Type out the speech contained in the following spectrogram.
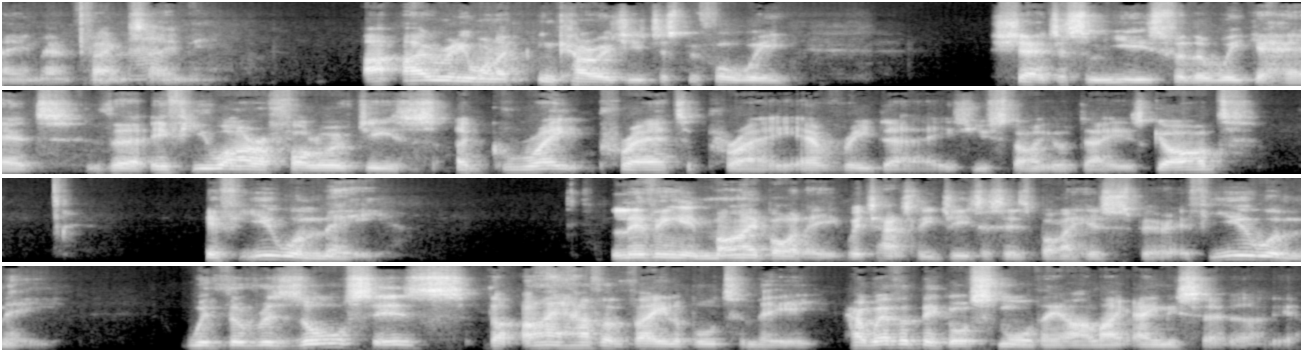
Amen. Thanks, Amen. Amy. I, I really want to encourage you just before we share just some news for the week ahead that if you are a follower of Jesus, a great prayer to pray every day as you start your day is God, if you were me living in my body, which actually Jesus is by his spirit, if you were me with the resources that I have available to me, however big or small they are, like Amy said earlier,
